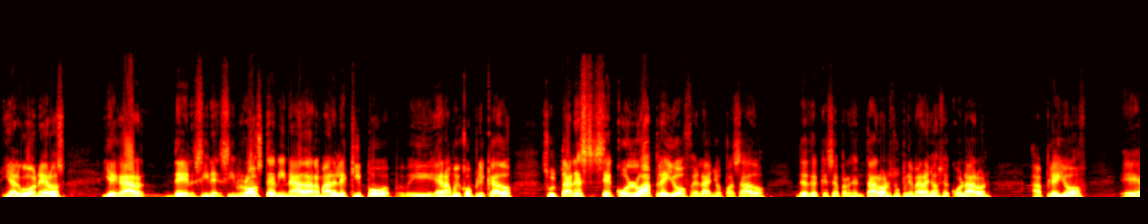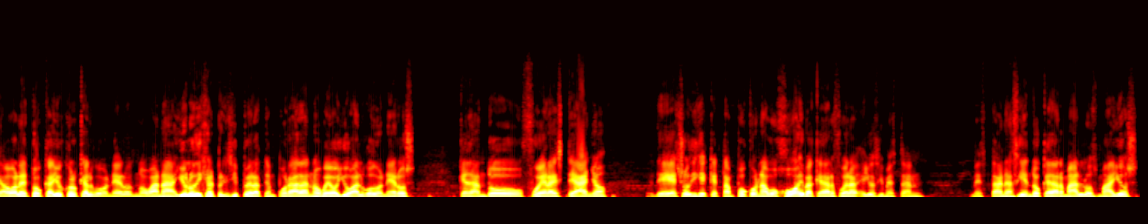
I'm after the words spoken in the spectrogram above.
y algodoneros. Llegar sin, sin, roster ni nada, armar el equipo y era muy complicado. Sultanes se coló a playoff el año pasado, desde que se presentaron, su primer año se colaron a playoff eh, ahora le toca, yo creo que algodoneros no van a, yo lo dije al principio de la temporada, no veo yo algodoneros quedando fuera este año. De hecho, dije que tampoco Navojoa iba a quedar fuera. Ellos sí me están, me están haciendo quedar mal los mayos.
